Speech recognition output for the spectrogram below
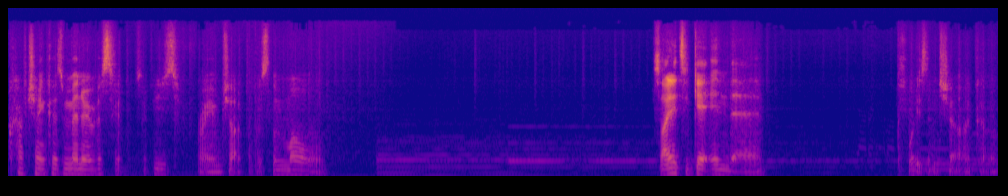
Kravchenko's men are investigating, I've used Frame Charkov as the mole. So I need to get in there. Poison Charkov.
